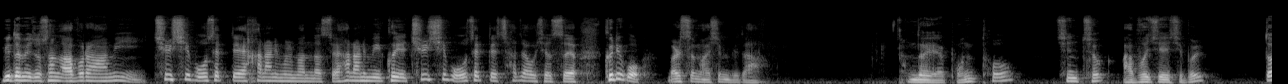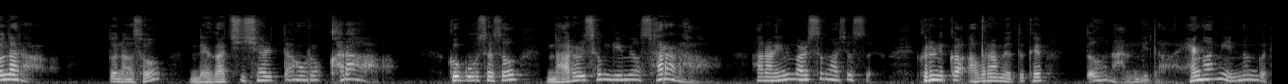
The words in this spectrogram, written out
믿음의 조상 아브라함이 75세 때 하나님을 만났어요. 하나님이 그의 75세 때 찾아오셨어요. 그리고 말씀하십니다. 너의 본토, 친척, 아버지의 집을 떠나라. 떠나서 내가 지시할 땅으로 가라. 그곳에서 나를 섬기며 살아라. 하나님이 말씀하셨어요. 그러니까 아브라함이 어떻게 떠납니다. 행함이 있는 거예요.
